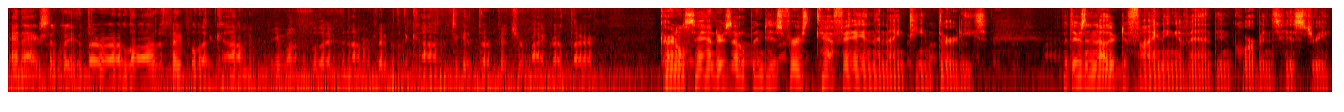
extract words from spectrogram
And actually, we, there are a lot of people that come. You wouldn't believe the number of people that come to get their picture made right there. Colonel Sanders opened his first cafe in the 1930s. But there's another defining event in Corbin's history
